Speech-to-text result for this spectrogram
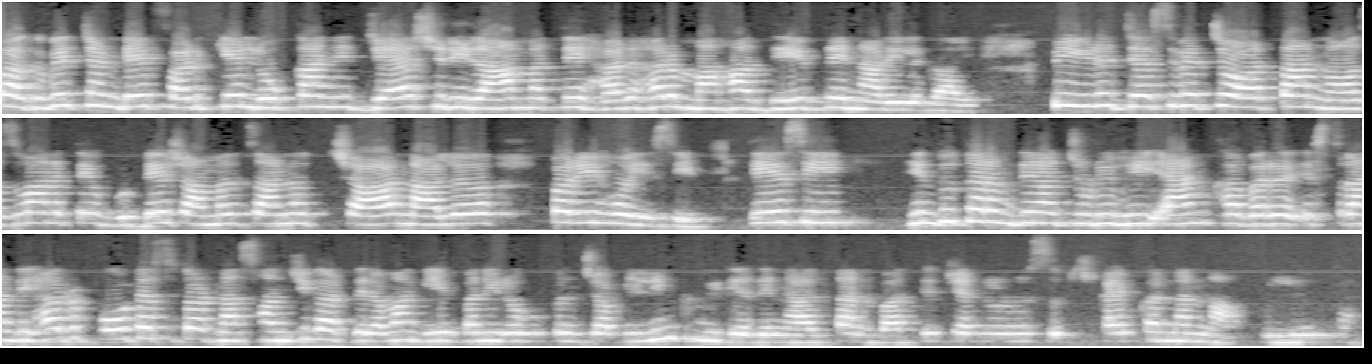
ਭਗਵੇ ਝੰਡੇ ਫੜ ਕੇ ਲੋਕਾਂ ਨੇ ਜੈ ਸ਼੍ਰੀ ਰਾਮ ਅਤੇ ਹਰ ਹਰ ਮਹਾਦੇਵ ਦੇ ਨਾਰੇ ਲਗਾਏ। ਭੀੜ, ਜਿਸ ਵਿੱਚ ਔਰਤਾਂ, ਨੌਜਵਾਨ ਅਤੇ ਬੁੱਢੇ ਸ਼ਾਮਲ ਸਨ, ਉਤਸ਼ਾਹ ਨਾਲ ਭਰੀ ਹੋਈ ਸੀ। ਤੇ ਅਸੀਂ ਹਿੰਦੂ ਧਰਮ ਦੇ ਨਾਲ ਜੁੜੀ ਹੋਈ ਅਹਿਮ ਖਬਰ ਇਸ ਤਰ੍ਹਾਂ ਦੀ ਹਰ ਰਿਪੋਰਟ ਅਸੀਂ ਤੁਹਾਡੇ ਨਾਲ ਸਾਂਝੀ ਕਰਦੇ ਰਵਾਂਗੇ। ਬਣੀ ਰਹੋ ਪੰਜਾਬੀ ਲਿੰਕ ਮੀਡੀਆ ਦੇ ਨਾਲ। ਧੰਨਵਾਦ ਤੇ ਚੈਨਲ ਨੂੰ ਸਬਸਕ੍ਰਾਈਬ ਕਰਨਾ ਨਾ ਭੁੱਲਿਓ।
